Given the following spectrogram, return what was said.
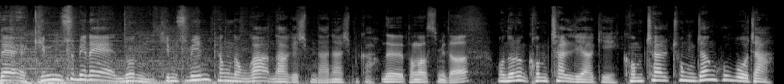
네, 김수민의 눈, 김수민 평론가 나와 계십니다. 안녕하십니까? 네, 반갑습니다. 오늘은 검찰 이야기, 검찰총장 후보자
